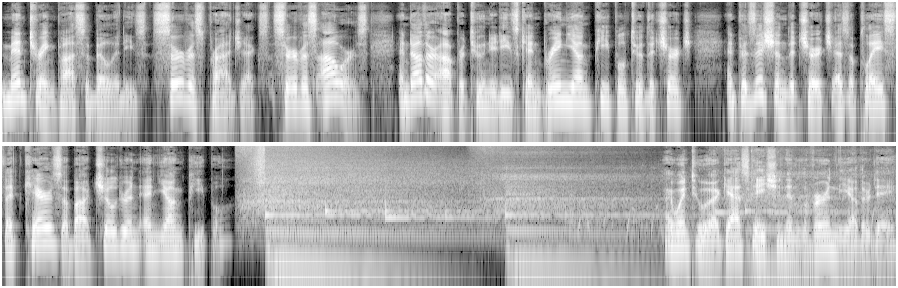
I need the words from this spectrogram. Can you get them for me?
mentoring possibilities, service projects, service hours, and other opportunities can bring young people to the church and position the church as a place that cares about children and young people. I went to a gas station in La Verne the other day.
